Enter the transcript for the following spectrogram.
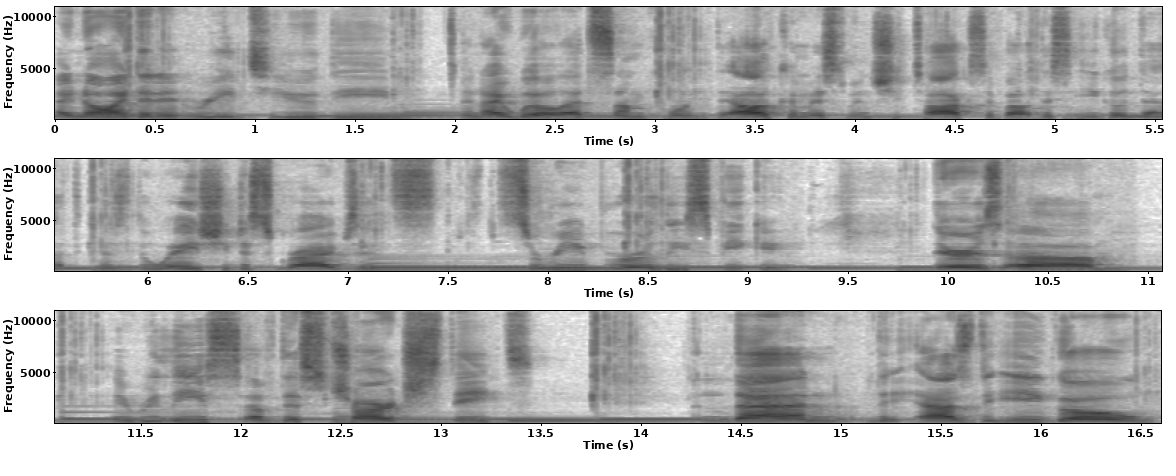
I know I didn't read to you the, and I will at some point, the alchemist when she talks about this ego death, because the way she describes it, cerebrally speaking, there's um, a release of this charged state, and then the, as the ego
